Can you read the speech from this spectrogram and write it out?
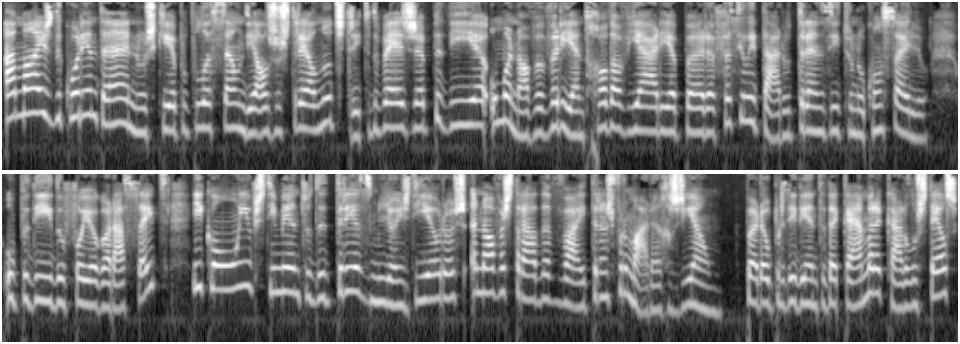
Há mais de 40 anos que a população de Aljustrel, no distrito de Beja, pedia uma nova variante rodoviária para facilitar o trânsito no Conselho. O pedido foi agora aceite e, com um investimento de 13 milhões de euros, a nova estrada vai transformar a região. Para o presidente da Câmara, Carlos Teles,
